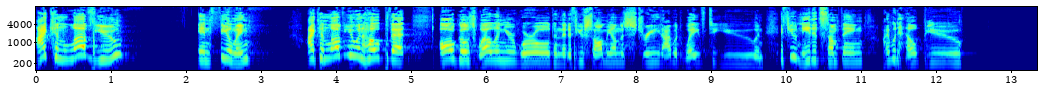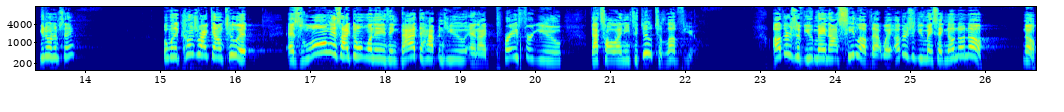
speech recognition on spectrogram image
I can love you in feeling. I can love you in hope that all goes well in your world and that if you saw me on the street, I would wave to you. And if you needed something, I would help you. You know what I'm saying? But when it comes right down to it, as long as I don't want anything bad to happen to you and I pray for you, that's all I need to do to love you. Others of you may not see love that way. Others of you may say, no, no, no. No.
